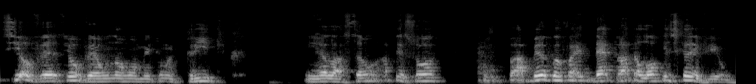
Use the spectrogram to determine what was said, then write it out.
se houver, se houver normalmente uma crítica em relação à pessoa, a primeira coisa que faz, trata logo quem escreveu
